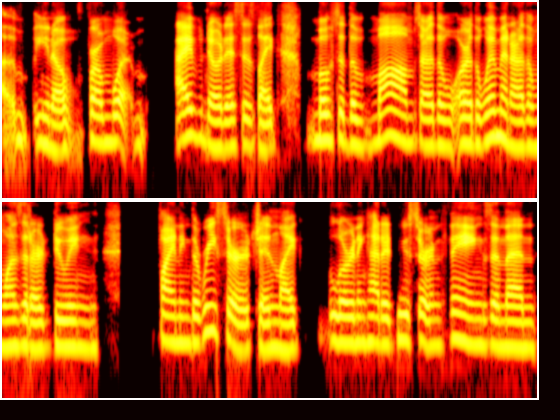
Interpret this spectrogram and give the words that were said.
um, you know from what I've noticed is like most of the moms are the or the women are the ones that are doing finding the research and like learning how to do certain things and then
